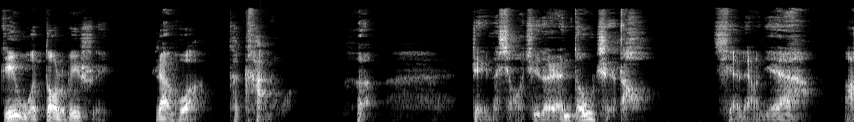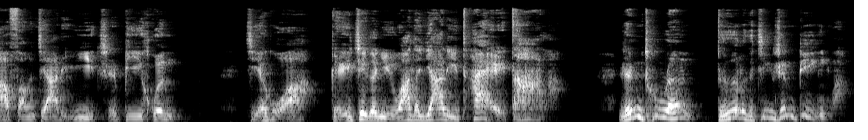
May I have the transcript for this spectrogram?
给我倒了杯水，然后啊，他看着我，哼，这个小区的人都知道，前两年啊，阿芳家里一直逼婚，结果啊，给这个女娃的压力太大了，人突然得了个精神病了，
